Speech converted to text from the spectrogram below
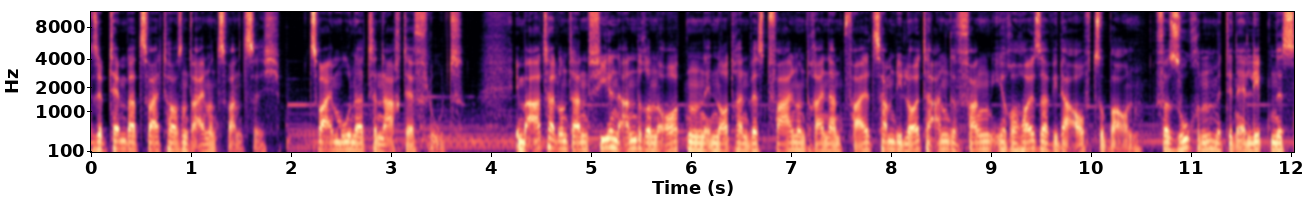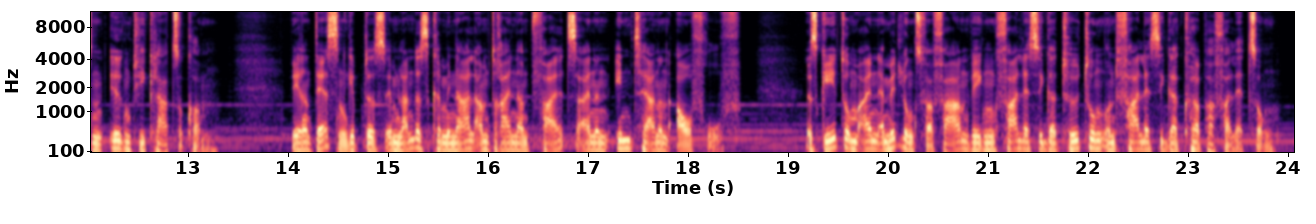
September 2021, zwei Monate nach der Flut. Im Ahrtal und an vielen anderen Orten in Nordrhein-Westfalen und Rheinland-Pfalz haben die Leute angefangen, ihre Häuser wieder aufzubauen, versuchen, mit den Erlebnissen irgendwie klarzukommen. Währenddessen gibt es im Landeskriminalamt Rheinland-Pfalz einen internen Aufruf. Es geht um ein Ermittlungsverfahren wegen fahrlässiger Tötung und fahrlässiger Körperverletzung.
